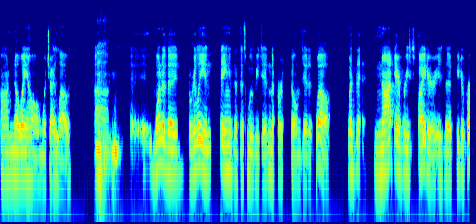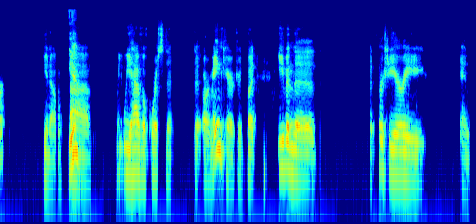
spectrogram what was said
on No Way Home, which I love. Uh, Mhm. one of the brilliant things that this movie did and the first film did as well was that not every spider is a Peter Parker. You know, Yeah. Um, we, have, of course, the, the our main characters, but even the the tertiary and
